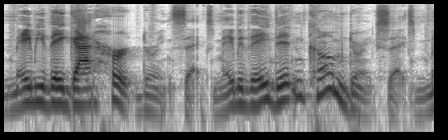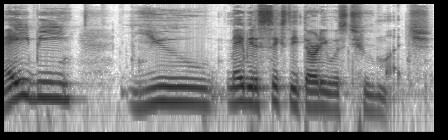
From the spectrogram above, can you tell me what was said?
maybe they got hurt during sex maybe they didn't come during sex maybe you maybe the 60 30 was too much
